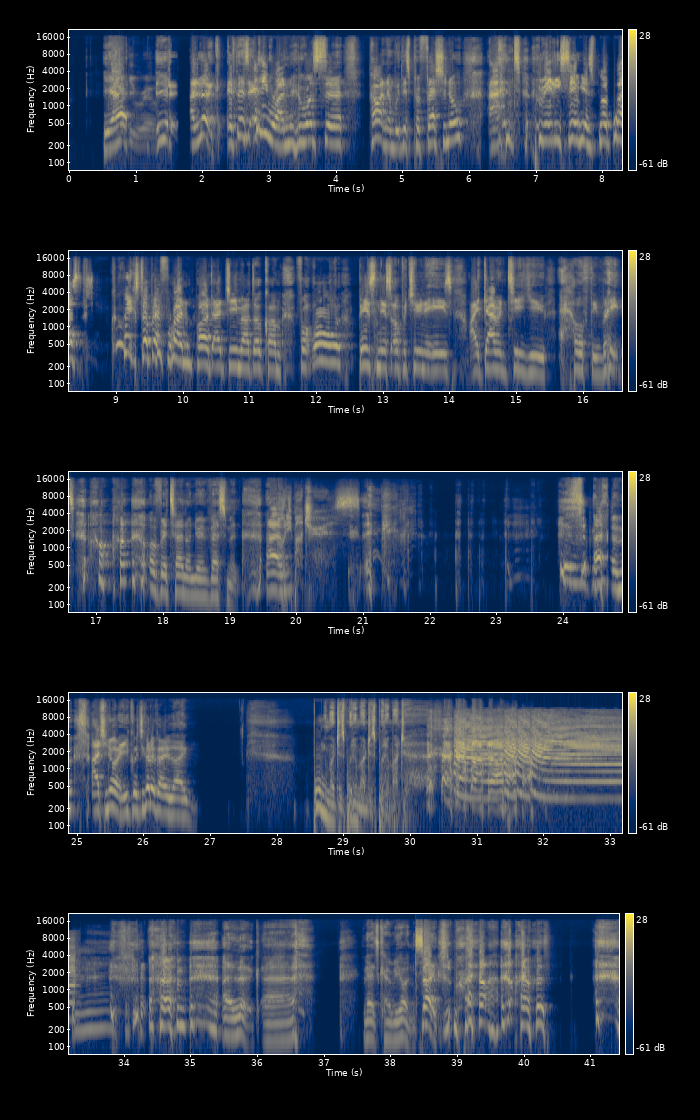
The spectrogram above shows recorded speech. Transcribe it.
Yeah. Keep it real. Yeah. And look, if there's anyone who wants to partner with this professional and really serious podcast, Quickstop F1 pod at gmail.com for all business opportunities. I guarantee you a healthy rate of return on your investment. Um, um, actually, what? You got, you got to go like, booty munchers, booty munchers, booty munchers. um, uh, look, uh, let's carry on. So, I was,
